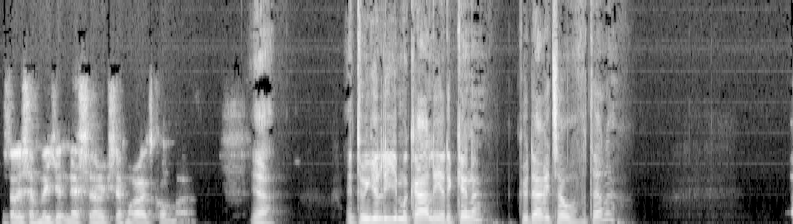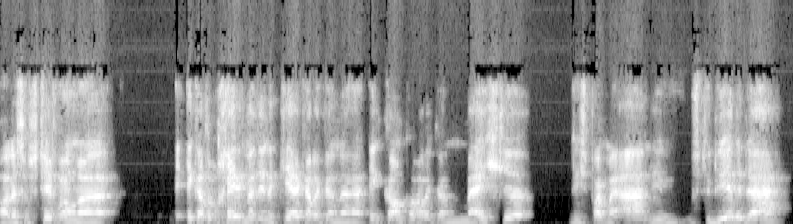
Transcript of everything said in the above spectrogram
Dus dat is een beetje het nest waar ik zeg maar uitkom. Ja. En toen jullie elkaar leerden kennen, kun je daar iets over vertellen? Oh, dat is op zich wel... ik had op een gegeven moment in de kerk, had ik een, in Kampen, had ik een meisje... Die sprak mij aan, die studeerde daar.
